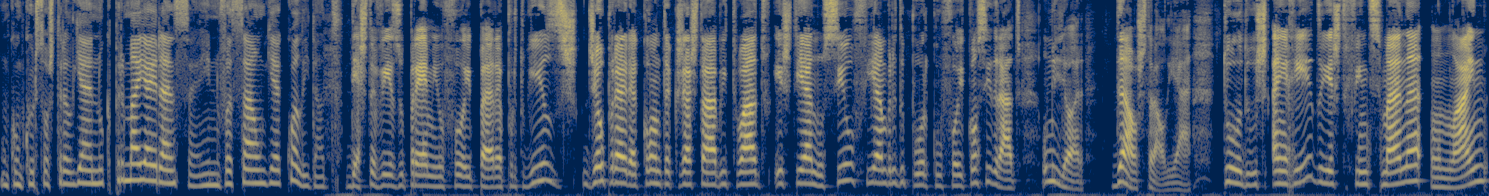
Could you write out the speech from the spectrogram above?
Um concurso australiano que permeia a herança, a inovação e a qualidade. Desta vez o prémio foi para portugueses. Joe Pereira conta que já está habituado. Este ano o seu fiambre de porco foi considerado o melhor da Austrália. Todos em rede este fim de semana, online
